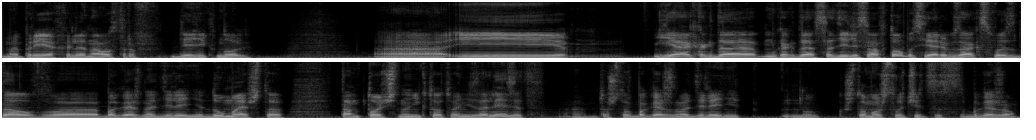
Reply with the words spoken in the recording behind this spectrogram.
Мы приехали на остров, денег ноль. А, И я, когда, мы когда садились в автобус, я рюкзак свой сдал в багажное отделение, думая, что там точно никто туда не залезет. а, То, что в багажном отделении, ну, что может случиться с багажом.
